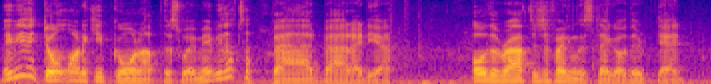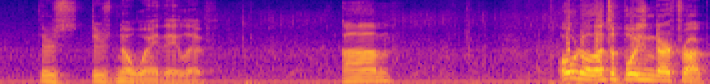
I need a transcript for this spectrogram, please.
Maybe I don't want to keep going up this way. Maybe that's a bad, bad idea. Oh, the raptors are fighting the Stego. They're dead. There's there's no way they live. Um. Oh no, that's a poison dart frog.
